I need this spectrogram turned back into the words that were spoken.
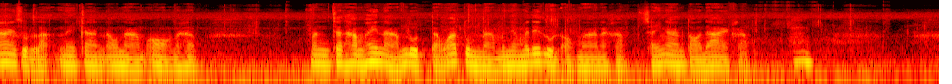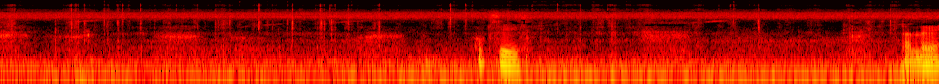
ง่ายสุดละในการเอาหนามออกนะครับ มันจะทำให้หนามหลุด แต่ว่าตุ่มหนามมันยังไม่ได้หลุดออกมานะครับ ใช้งานต่อได้ครับโอเคตัดเลย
